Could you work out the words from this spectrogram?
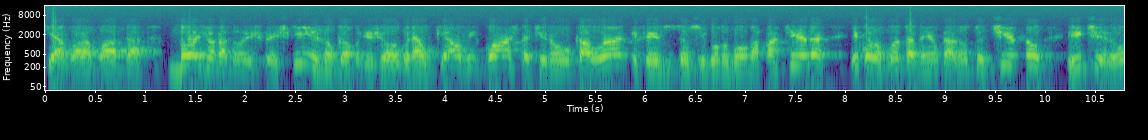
que agora bota dois jogadores fresquinhos no campo de jogo, né? O Kelvin Costa tirou o Cauã, que fez o seu segundo gol na partida, e colocou também o garoto Tito e tirou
